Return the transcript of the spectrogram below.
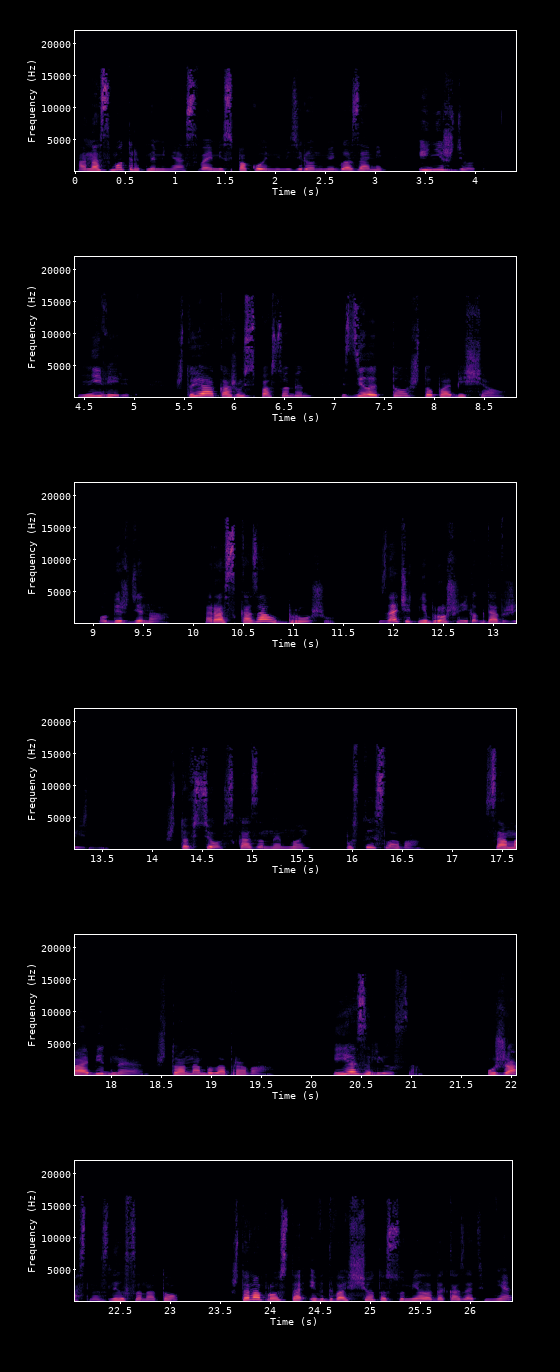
Она смотрит на меня своими спокойными зелеными глазами и не ждет, не верит, что я окажусь способен сделать то, что пообещал. Убеждена. Рассказал — брошу. Значит, не брошу никогда в жизни что все сказанное мной — пустые слова. Самое обидное, что она была права. И я злился. Ужасно злился на то, что она просто и в два счета сумела доказать мне,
